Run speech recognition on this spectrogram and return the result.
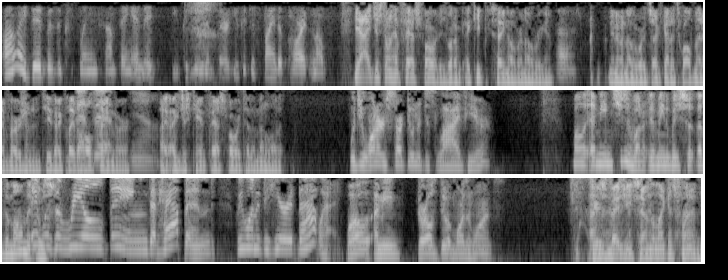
All I did was explain something, and it, you could do it in third. You could just find a part, and I'll. Yeah, I just don't have fast forward, is what I'm, I keep saying over and over again. Uh, You know, in other words, I've got a 12-minute version, and it's either I play the That's whole thing it, or yeah. I, I just can't fast forward to the middle of it. Would you want her to start doing it just live here? Well, I mean, she doesn't want to. I mean, it was at the moment. It was a real thing that happened. We wanted to hear it that way. Well, I mean, girls do it more than once. Here's Benjy sounding like his friend.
